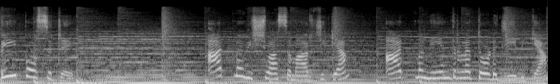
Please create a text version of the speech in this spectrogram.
ബി പോസിറ്റീവ് ആത്മവിശ്വാസം ആർജിക്കാം. ആത്മനിയന്ത്രണത്തോടെ ജീവിക്കാം.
